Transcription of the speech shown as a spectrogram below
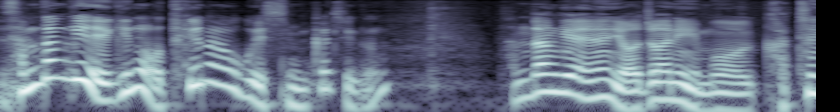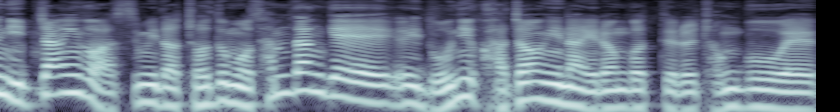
3단계 얘기는 어떻게 나오고 있습니까 지금? 3단계는 여전히 뭐 같은 입장인 것 같습니다. 저도 뭐 3단계의 논의 과정이나 이런 것들을 정부의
